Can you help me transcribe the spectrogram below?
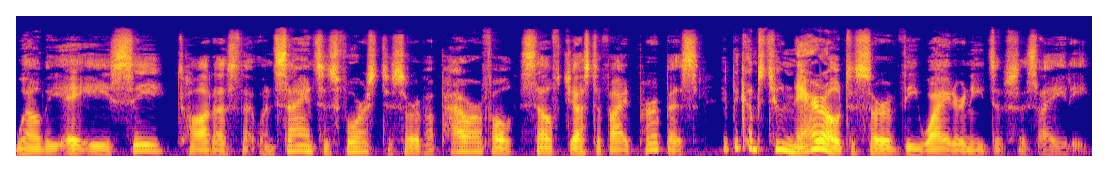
Well, the AEC taught us that when science is forced to serve a powerful, self-justified purpose, it becomes too narrow to serve the wider needs of society.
